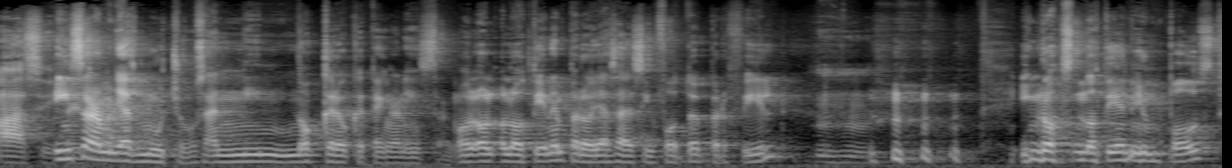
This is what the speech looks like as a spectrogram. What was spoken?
Ah, sí. Instagram ya es mucho, o sea, ni, no creo que tengan Instagram. O, lo tienen, pero ya sabes, sin foto de perfil. y no, no tienen ni un post.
